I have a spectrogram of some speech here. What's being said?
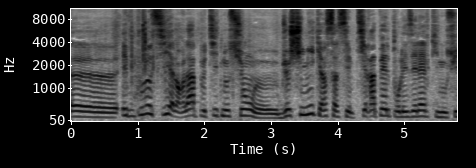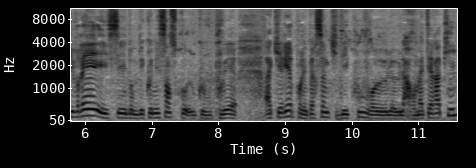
euh, et vous pouvez aussi, alors là, petite notion euh, biochimique, hein, ça c'est un petit rappel pour les élèves qui nous suivraient, et c'est donc des connaissances que, vous pouvez acquérir pour les personnes qui découvrent euh, l'aromathérapie.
